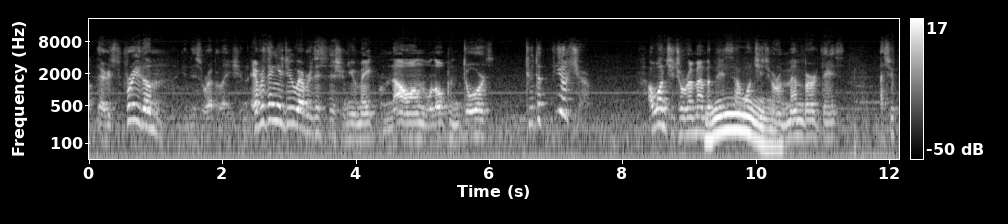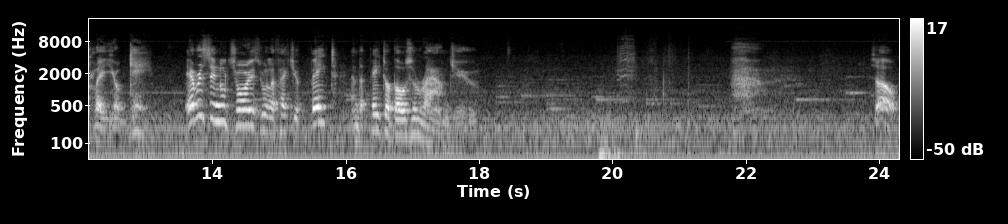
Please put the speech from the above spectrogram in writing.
But there is freedom in this revelation. Everything you do, every decision you make from now on will open doors to the future. I want you to remember this. I want you to remember this as you play your game. Every single choice will affect your fate and the fate of those around you. So,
